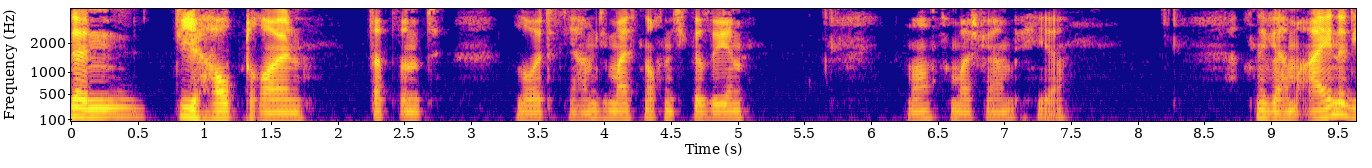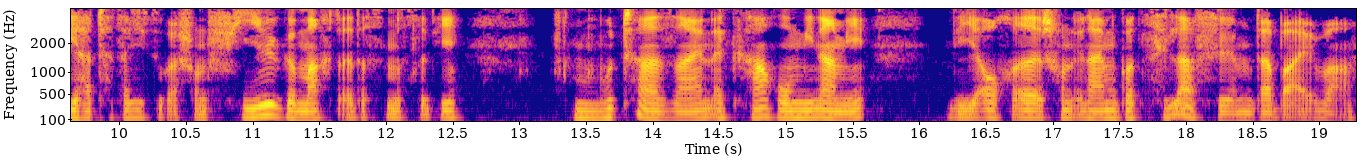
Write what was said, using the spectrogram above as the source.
Denn die Hauptrollen, das sind Leute, die haben die meisten noch nicht gesehen. Na, zum Beispiel haben wir hier. Ach nee, wir haben eine, die hat tatsächlich sogar schon viel gemacht. Äh, das müsste die Mutter sein, äh, Karo Minami, die auch äh, schon in einem Godzilla-Film dabei war.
